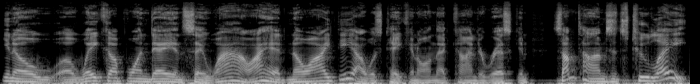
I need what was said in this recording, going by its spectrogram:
you know, uh, wake up one day and say, wow, I had no idea I was taking on that kind of risk. And sometimes it's too late.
